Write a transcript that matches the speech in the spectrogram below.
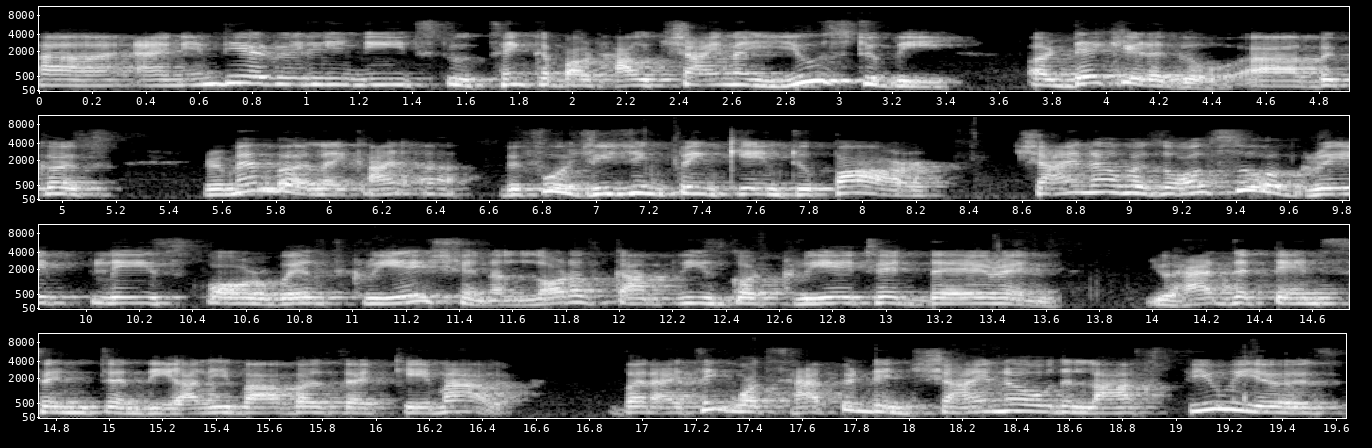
Uh, and India really needs to think about how China used to be a decade ago, uh, because Remember, like uh, before Xi Jinping came to power, China was also a great place for wealth creation. A lot of companies got created there, and you had the Tencent and the Alibabas that came out. But I think what's happened in China over the last few years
